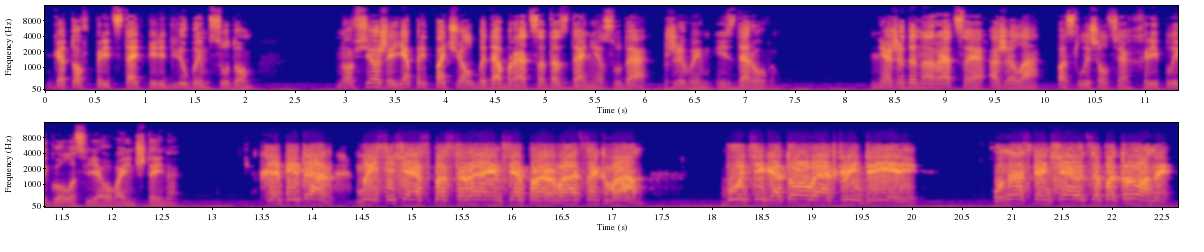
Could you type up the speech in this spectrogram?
Готов предстать перед любым судом. Но все же я предпочел бы добраться до здания суда живым и здоровым. Неожиданно рация ожила, послышался хриплый голос Лео Эйнштейна. «Капитан, мы сейчас постараемся прорваться к вам. Будьте готовы открыть двери. У нас кончаются патроны».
